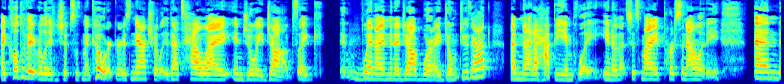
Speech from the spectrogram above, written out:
I cultivate relationships with my coworkers naturally. That's how I enjoy jobs. Like, when I'm in a job where I don't do that, I'm not a happy employee. You know, that's just my personality. And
